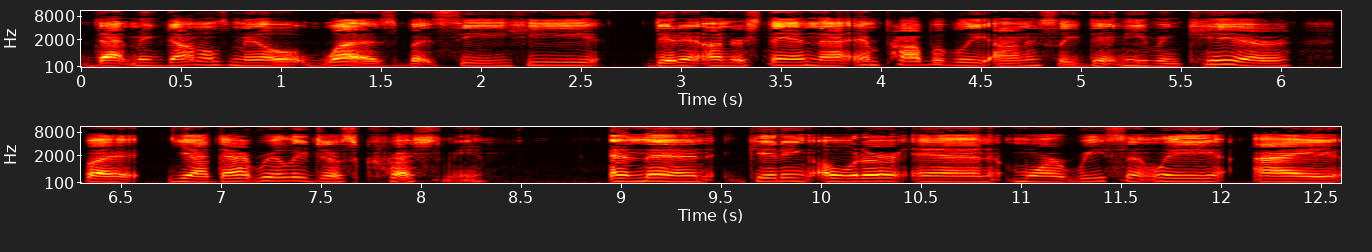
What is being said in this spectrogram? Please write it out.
that McDonald's meal was, but see, he didn't understand that and probably honestly didn't even care. But yeah, that really just crushed me. And then getting older, and more recently, I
